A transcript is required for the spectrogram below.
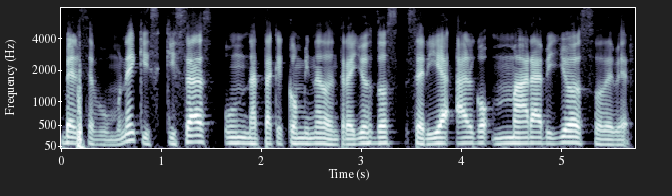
Belzebumon X. Quizás un ataque combinado entre ellos dos sería algo maravilloso de ver.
